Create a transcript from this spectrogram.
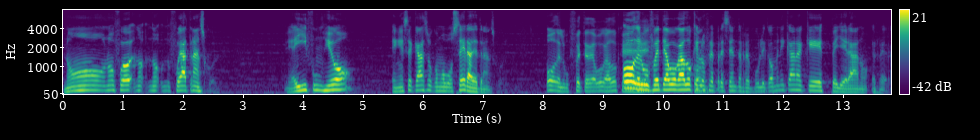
No, no fue, no, no, fue a Transcor. Ahí fungió, en ese caso, como vocera de Transcor. O del bufete de abogados que. o del bufete de abogados que los representa en República Dominicana, que es Pellerano Herrera.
